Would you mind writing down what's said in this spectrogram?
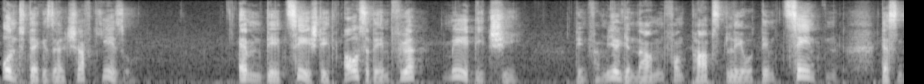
und der Gesellschaft Jesu. MDC steht außerdem für Medici, den Familiennamen von Papst Leo X., dessen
